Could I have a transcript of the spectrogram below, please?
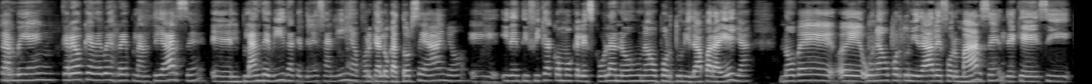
También creo que debe replantearse el plan de vida que tiene esa niña, porque a los 14 años eh, identifica como que la escuela no es una oportunidad para ella, no ve eh, una oportunidad de formarse, de que si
